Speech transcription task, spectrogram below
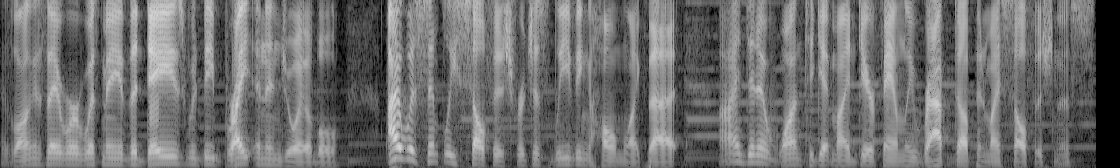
As long as they were with me, the days would be bright and enjoyable. I was simply selfish for just leaving home like that. I didn't want to get my dear family wrapped up in my selfishness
